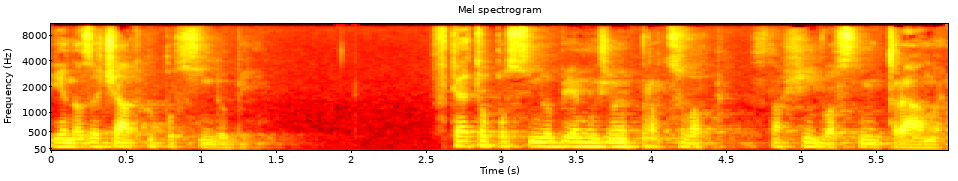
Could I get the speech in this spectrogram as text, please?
je na začátku poslední doby. V této poslední době můžeme pracovat s naším vlastním trámem.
